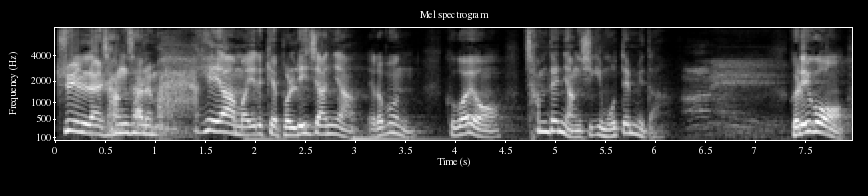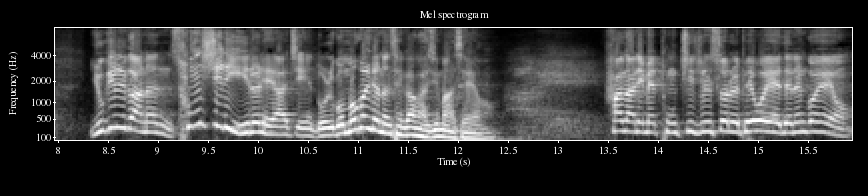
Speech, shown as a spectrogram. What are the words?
주일날 장사를 막 해야 뭐 이렇게 벌리지 않냐. 여러분, 그거요. 참된 양식이 못 됩니다. 그리고 6일간은 성실히 일을 해야지 놀고 먹으려는 생각하지 마세요. 하나님의 통치 질서를 배워야 되는 거예요.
